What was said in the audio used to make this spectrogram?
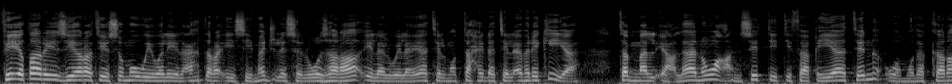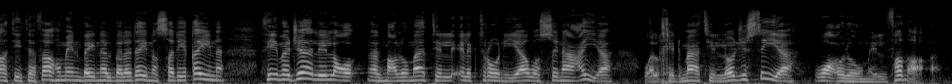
في إطار زيارة سمو ولي العهد رئيس مجلس الوزراء إلى الولايات المتحدة الأمريكية تم الإعلان عن ست اتفاقيات ومذكرات تفاهم بين البلدين الصديقين في مجال المعلومات الإلكترونية والصناعية والخدمات اللوجستية وعلوم الفضاء.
